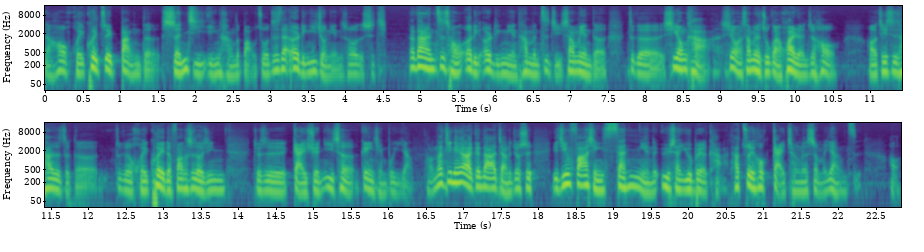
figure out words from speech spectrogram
然后回馈最棒的神级银行的宝座。这是在二零一九年的时候的事情。那当然，自从二零二零年他们自己上面的这个信用卡，信用卡上面的主管换人之后，好，其实它的整个这个回馈的方式都已经。就是改弦易辙，跟以前不一样。好，那今天要来跟大家讲的就是已经发行三年的玉山 U 贝尔卡，它最后改成了什么样子？好，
